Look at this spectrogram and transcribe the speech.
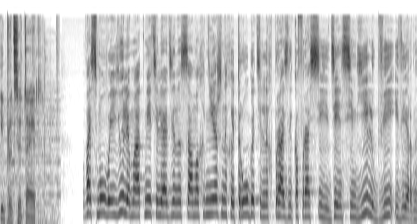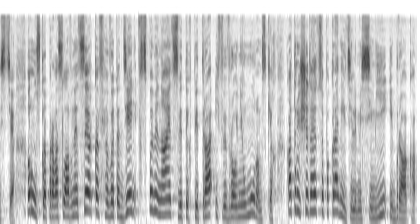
и процветает. 8 июля мы отметили один из самых нежных и трогательных праздников России – День семьи, любви и верности. Русская православная церковь в этот день вспоминает святых Петра и Февронию Муромских, которые считаются покровителями семьи и брака.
